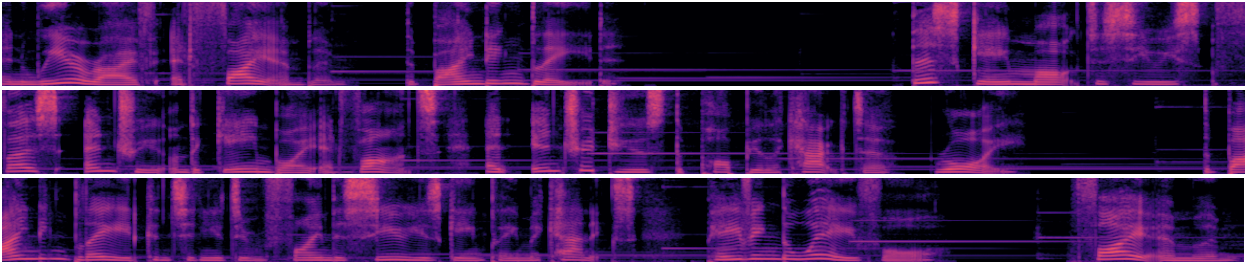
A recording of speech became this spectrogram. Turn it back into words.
and we arrive at Fire Emblem The Binding Blade. This game marked the series' first entry on the Game Boy Advance and introduced the popular character, Roy. The Binding Blade continued to refine the series' gameplay mechanics, paving the way for Fire Emblem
